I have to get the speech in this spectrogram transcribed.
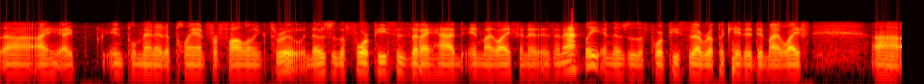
uh, I, I implemented a plan for following through. And those are the four pieces that I had in my life and as an athlete, and those are the four pieces I replicated in my life uh,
